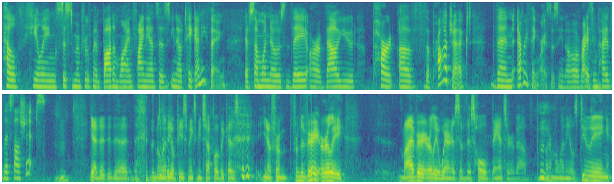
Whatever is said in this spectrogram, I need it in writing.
health, healing, system improvement, bottom line, finances, you know, take anything. If someone knows they are a valued part of the project, then everything rises. You know, a rising mm-hmm. tide lifts all ships. Mm-hmm. Yeah, the, the the millennial piece makes me chuckle because you know from from the very early my very early awareness of this whole banter about what are millennials doing,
